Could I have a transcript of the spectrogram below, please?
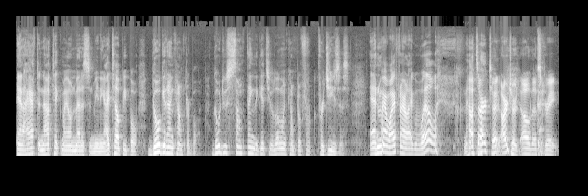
And I have to now take my own medicine, meaning I tell people, go get uncomfortable. Go do something that gets you a little uncomfortable for, for Jesus. And my wife and I are like, well, now it's our turn. Our turn. Oh, that's great.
